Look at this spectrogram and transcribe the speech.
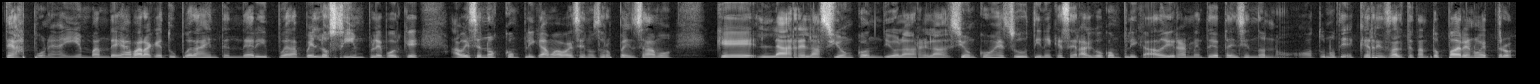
te las pone ahí en bandeja para que tú puedas entender y puedas ver lo simple, porque a veces nos complicamos, a veces nosotros pensamos que la relación con Dios, la relación con Jesús tiene que ser algo complicado y realmente Dios está diciendo, no, tú no tienes que rezarte tantos Padres Nuestros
